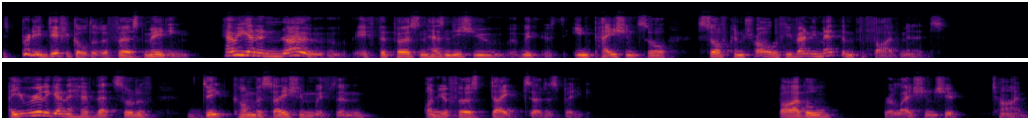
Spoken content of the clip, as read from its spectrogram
is pretty difficult at a first meeting how are you going to know if the person has an issue with impatience or self control if you've only met them for five minutes? Are you really going to have that sort of deep conversation with them on your first date, so to speak? Bible, relationship, time.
